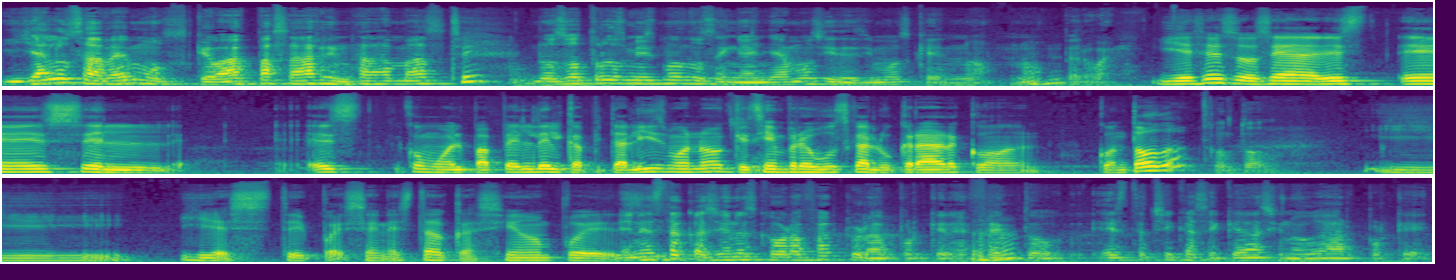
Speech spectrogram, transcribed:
Y ya lo sabemos que va a pasar y nada más. Sí. Nosotros mismos nos engañamos y decimos que no, ¿no? Pero bueno. Y es eso, o sea, es, es el es como el papel del capitalismo, ¿no? Que Sí. siempre busca lucrar con, con todo. Con todo. Y, y este, pues en esta ocasión, pues. En esta ocasión es cobra factura porque en Ajá. efecto esta chica se queda sin hogar porque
